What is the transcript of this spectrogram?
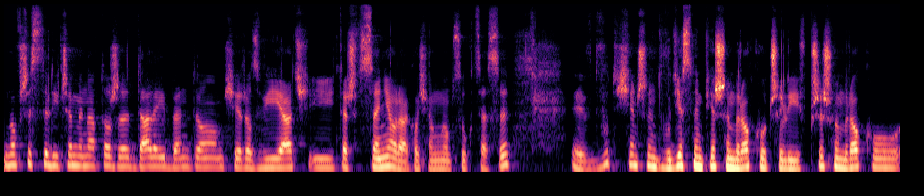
no wszyscy liczymy na to, że dalej będą się rozwijać i też w seniorach osiągną sukcesy. W 2021 roku, czyli w przyszłym roku,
